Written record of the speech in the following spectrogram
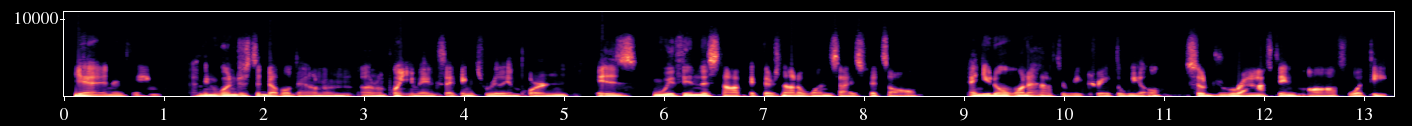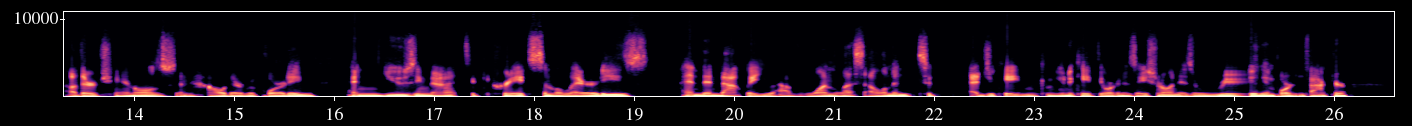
Yeah. And I think, I mean, one, just to double down on, on a point you made, because I think it's really important, is within this topic, there's not a one size fits all and you don't want to have to recreate the wheel. So drafting off what the other channels and how they're reporting and using that to create similarities. And then that way you have one less element to educate and communicate the organization on is a really important factor.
